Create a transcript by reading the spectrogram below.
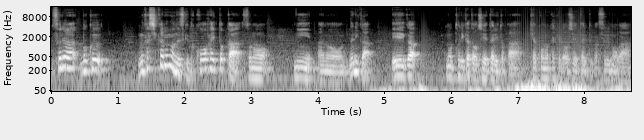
それは僕昔からなんですけど後輩とかそのにあの何か映画の撮り方を教えたりとか脚本の書き方を教えたりとかするのが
